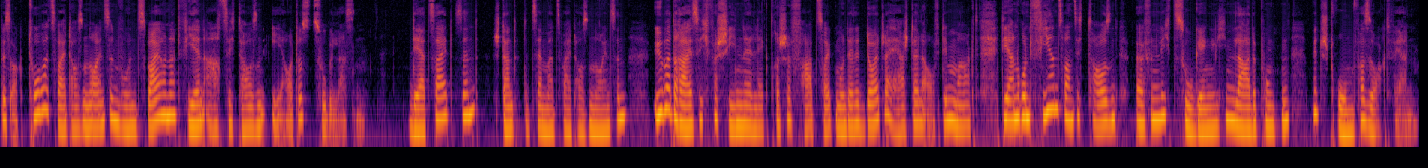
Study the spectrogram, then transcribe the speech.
Bis Oktober 2019 wurden 284.000 E-Autos zugelassen. Derzeit sind, Stand Dezember 2019, über 30 verschiedene elektrische Fahrzeugmodelle deutscher Hersteller auf dem Markt, die an rund 24.000 öffentlich zugänglichen Ladepunkten mit Strom versorgt werden.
